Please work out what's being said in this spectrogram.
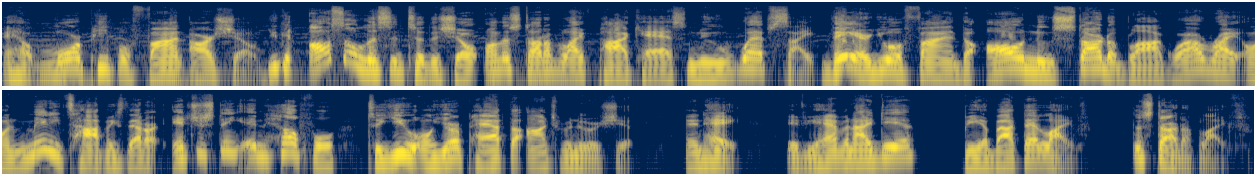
and help more people find our show. You can also listen to the show on the Startup Life Podcast new website. There you will find the all new startup blog where I write on many topics that are interesting and helpful to you on your path to entrepreneurship. And hey, if you have an idea, be about that life, the startup life.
